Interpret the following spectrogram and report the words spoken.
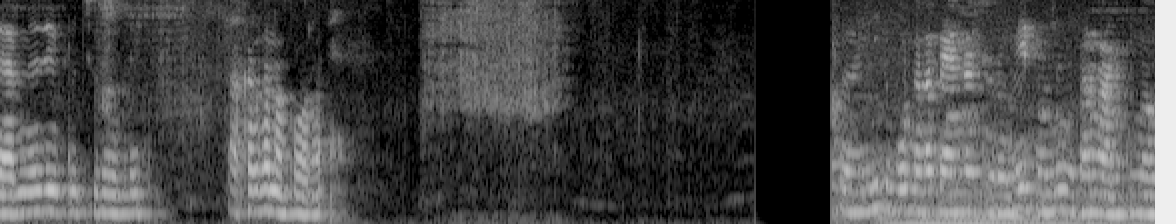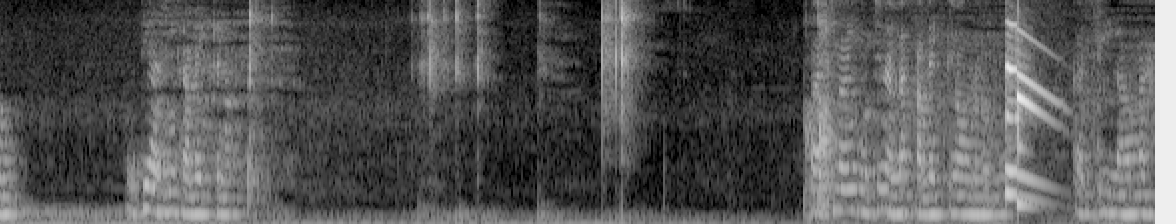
திணறி விட்டு வச்சுருவாங்களே சர்க்கரை தான் நான் போடுறேன். இனிப்பு போட்டு நல்லா பேண்ட் அடிச்சுடுவோம் இப்போ வந்து இங்கே பாருங்கள் அரிசி மாவு. ஊற்றி அதையும் கலக்கலாம். பசுமாயும் போட்டு நல்லா கலக்கலாம் ஒரு கட்டி இல்லாமல்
